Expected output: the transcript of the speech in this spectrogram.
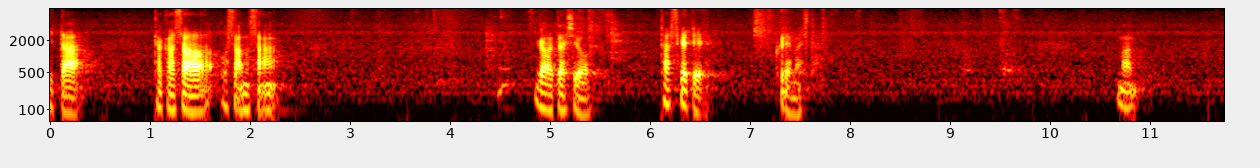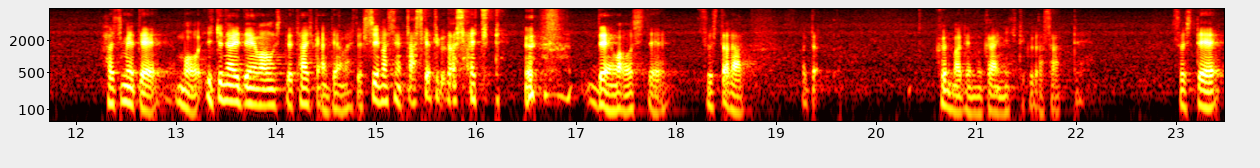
いた高澤治さんが私を助けてくれました、まあ、初めてもういきなり電話をして大使館に電話して「すいません助けてください」って言って 電話をしてそしたら車で迎えに来てくださってそして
